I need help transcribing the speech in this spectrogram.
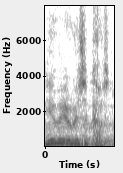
You here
